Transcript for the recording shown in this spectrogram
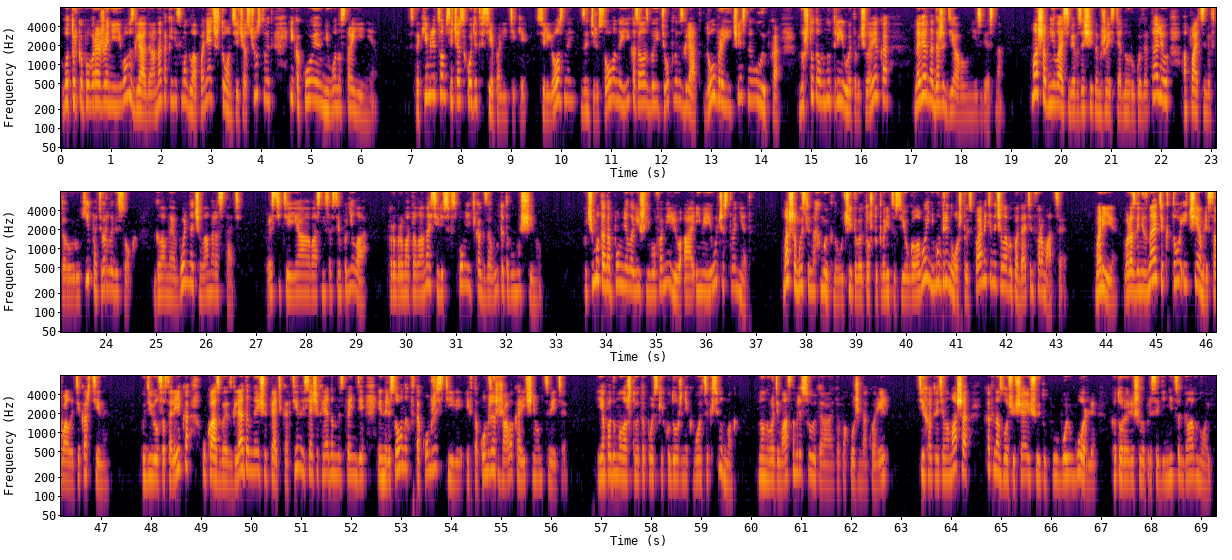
Вот только по выражению его взгляда она так и не смогла понять, что он сейчас чувствует и какое у него настроение. С таким лицом сейчас ходят все политики. Серьезный, заинтересованный и, казалось бы, и теплый взгляд, добрая и честная улыбка, но что-то внутри у этого человека, наверное, даже дьяволу неизвестно. Маша обняла себя в защитном жесте одной рукой за талию, а пальцами второй руки потерла висок. Главная боль начала нарастать. «Простите, я вас не совсем поняла», — пробормотала она, силясь вспомнить, как зовут этого мужчину. Почему-то она помнила лишь его фамилию, а имя и отчество нет. Маша мысленно хмыкнула, учитывая то, что творится с ее головой, не мудрено, что из памяти начала выпадать информация. «Мария, вы разве не знаете, кто и чем рисовал эти картины?» Удивился Солейка, указывая взглядом на еще пять картин, висящих рядом на стенде и нарисованных в таком же стиле и в таком же ржаво-коричневом цвете. Я подумала, что это польский художник Войцек Сюдмак, но он вроде маслом рисует, а это похоже на акварель. Тихо ответила Маша, как назло ощущающую тупую боль в горле, которая решила присоединиться к головной.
